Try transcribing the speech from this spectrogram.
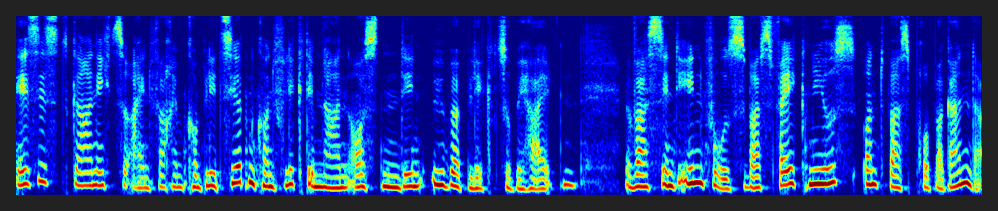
Es ist gar nicht so einfach, im komplizierten Konflikt im Nahen Osten den Überblick zu behalten. Was sind Infos, was Fake News und was Propaganda?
